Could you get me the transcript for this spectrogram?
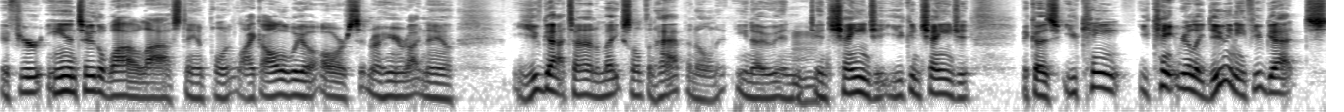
if you're into the wildlife standpoint, like all of we are sitting right here right now you've got time to make something happen on it, you know, and, mm-hmm. and change it. You can change it because you can't you can't really do any if you've got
